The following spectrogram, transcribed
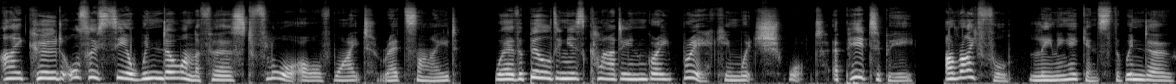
I could also see a window on the first floor of White Redside, where the building is clad in grey brick, in which what appeared to be a rifle leaning against the window.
